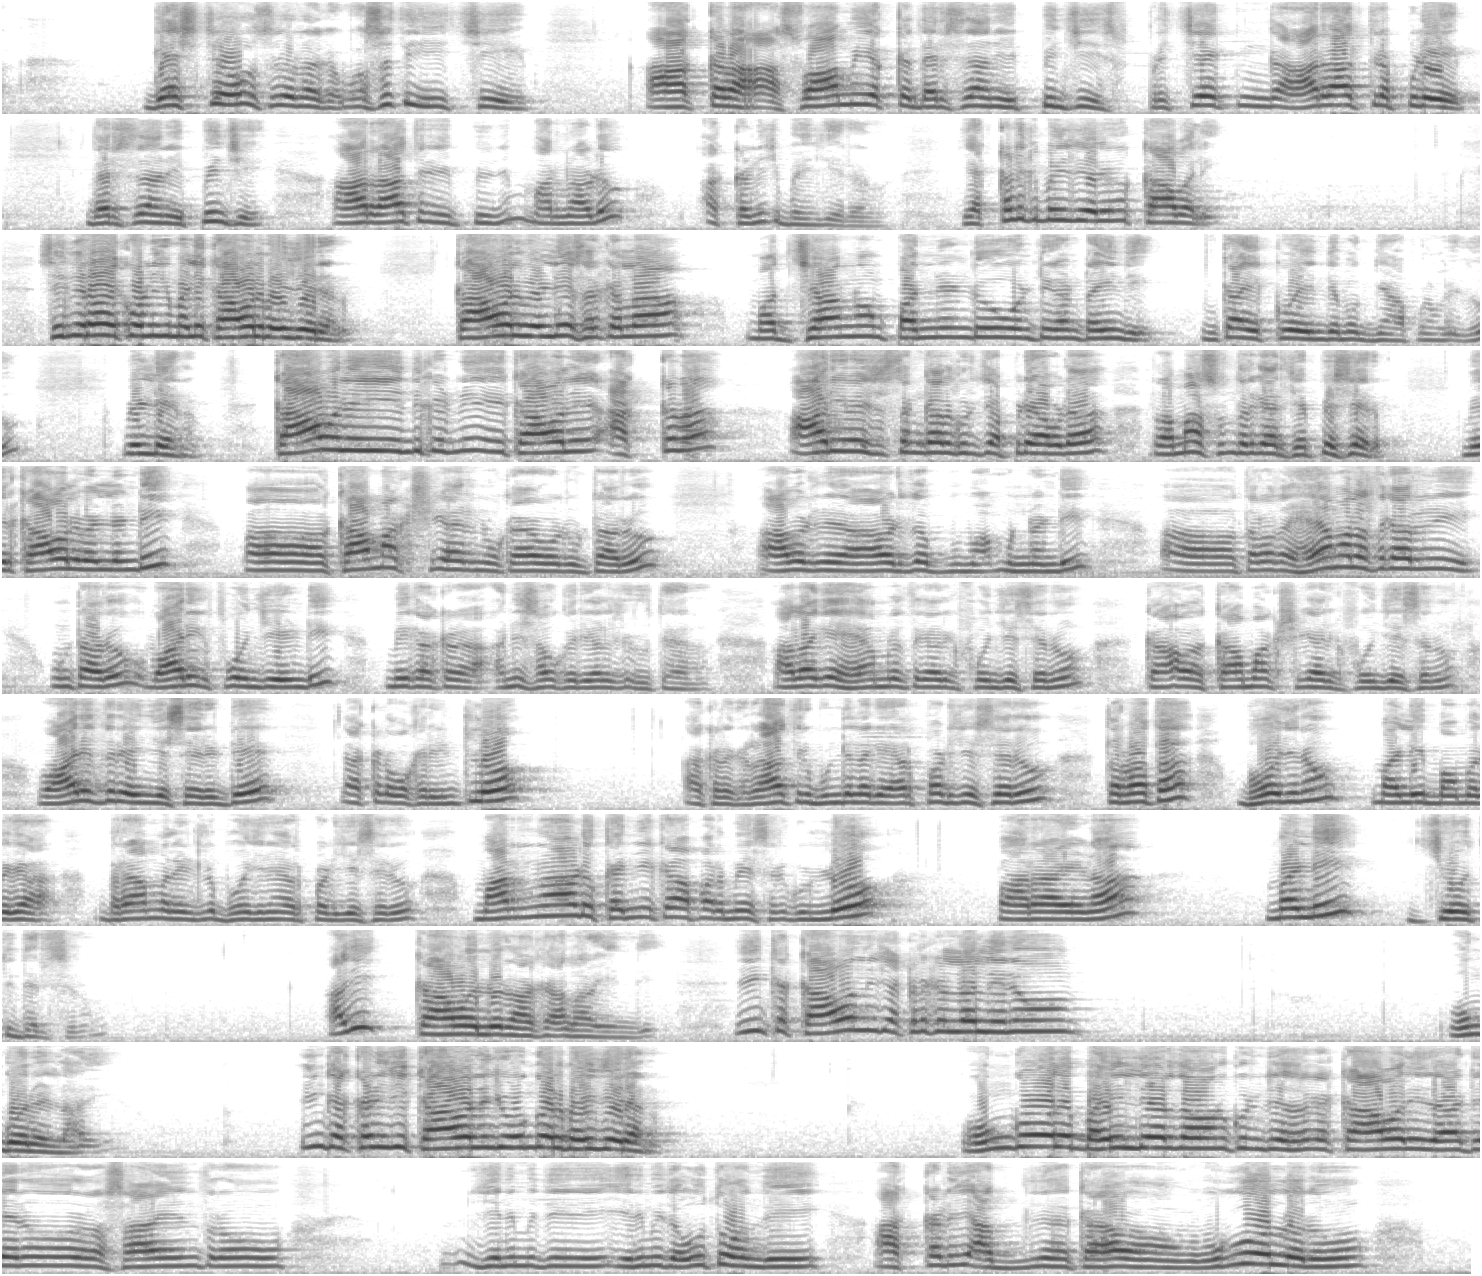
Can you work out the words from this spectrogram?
గెస్ట్ హౌస్లో నాకు వసతి ఇచ్చి అక్కడ ఆ స్వామి యొక్క దర్శనాన్ని ఇప్పించి ప్రత్యేకంగా ఆ రాత్రి అప్పుడే దర్శనాన్ని ఇప్పించి ఆ రాత్రి ఇప్పించి మర్నాడు అక్కడి నుంచి బయలుదేరాను. ఎక్కడికి బయలుదేరాను కావాలి. సింగరాయకొండ నుంచి మళ్ళీ కావలి బయలుదేరాను. కావలి వెళ్ళేసరికల్లా మధ్యాహ్నం పన్నెండు ఒంటి గంట అయింది. ఇంకా ఎక్కువ అయిందేమో జ్ఞాపకం లేదు. వెళ్ళాను. కావలి ఎందుకంటే కావలి అక్కడ ఆర్యవేశ సంఘాల గురించి అప్పుడే ఆవిడ రమాసుందర్ గారు చెప్పేశారు. మీరు కావలి వెళ్ళండి. కామాక్షి గారిని ఒక ఆవిడ ఉంటారు. ఆవిడ ఆవిడతో ఉండండి. తర్వాత హేమలత గారిని ఉంటారు. వారికి ఫోన్ చేయండి. మీకు అక్కడ అన్ని సౌకర్యాలు జరుగుతాయని. అలాగే హేమలత గారికి ఫోన్ చేశాను. కా కామాక్షి గారికి ఫోన్ చేశాను. వారిద్దరు ఏం చేశారంటే అక్కడ ఒకరి ఇంట్లో అక్కడ రాత్రి ముండేలాగా ఏర్పాటు చేశారు. తర్వాత భోజనం మళ్ళీ మామూలుగా బ్రాహ్మణ ఇంట్లో భోజనం ఏర్పాటు చేశారు. మర్నాడు కన్యకా పరమేశ్వరి గుళ్ళో పారాయణ మళ్ళీ జ్యోతి దర్శనం. అది కావలిలో నాకు అలా అయింది. ఇంకా కావలి నుంచి ఎక్కడికి వెళ్ళాలి నేను? ఒంగోలు వెళ్ళాలి. ఇంకా అక్కడి నుంచి కావలి నుంచి ఒంగోలు బయలుదేరాను. ఒంగోలు బయలుదేరదాం అనుకునేసరికి కావలి దాటాను. సాయంత్రం ఎనిమిది ఎనిమిది అవుతోంది. అక్కడి అద్ ఒంగోలులోను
